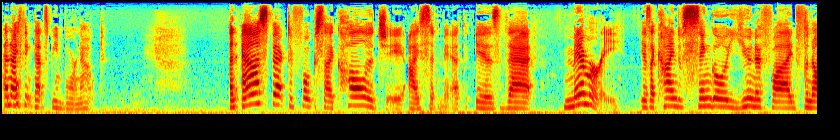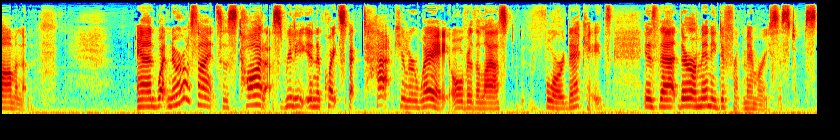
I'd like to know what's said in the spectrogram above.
And I think that's been borne out. An aspect of folk psychology, I submit, is that memory is a kind of single unified phenomenon. And what neuroscience has taught us, really in a quite spectacular way over the last four decades, is that there are many different memory systems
